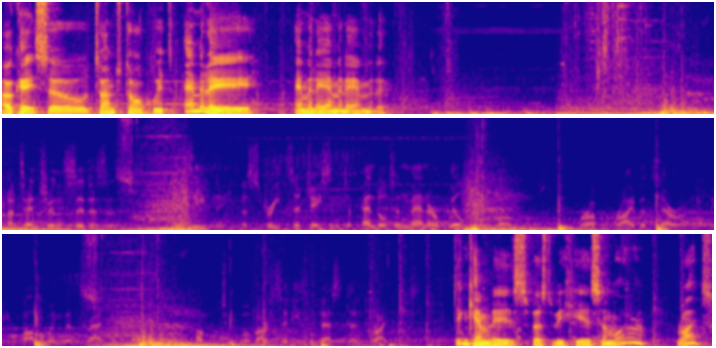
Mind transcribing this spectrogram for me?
Okay, so time to talk with Emily. Emily, Emily, Emily. Think Emily is supposed to be here somewhere, right?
